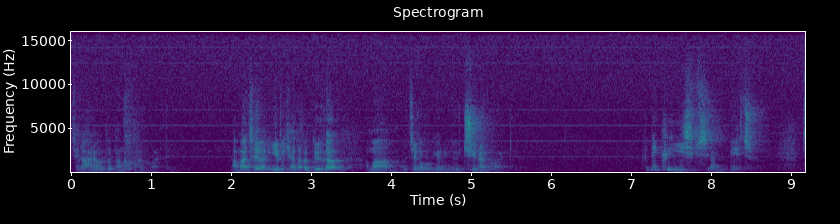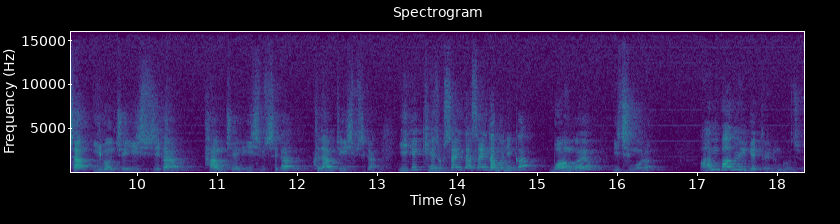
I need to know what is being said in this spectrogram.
제가 하라고도 다 못할 것 같아요. 아마 제가 이렇게 하다가 뇌가 아마 제가 보기에는 여기 쥐날 것 같아요. 근데 그 20시간 매주. 자, 이번 주에 20시간, 다음 주에 20시간, 그 다음 주에 20시간. 이게 계속 쌓이다 쌓이다 보니까 뭐 한 거예요? 이 친구는 안 봐도 이게 되는 거죠.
